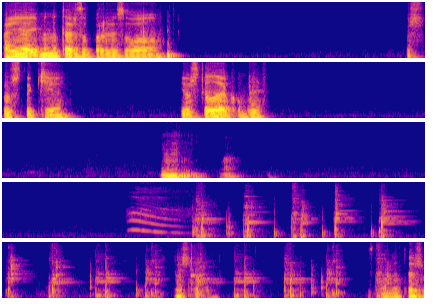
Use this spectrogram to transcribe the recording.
Ай-яй, мене теж запаралізувало. Що ж таке? Я ж далеко був. Ладно. Ну що? З нами теж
